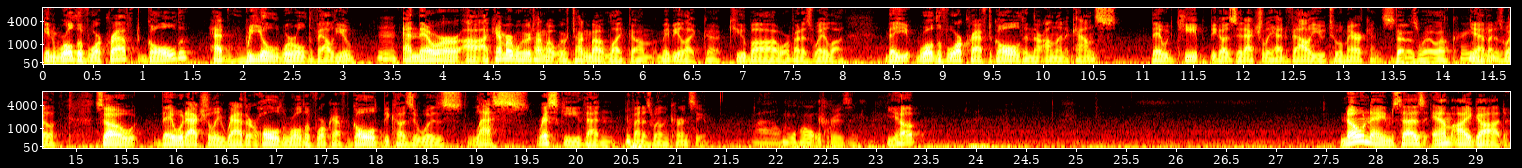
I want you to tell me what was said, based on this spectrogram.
in World of Warcraft, gold had real world value. And there were, uh, I can't remember what we were talking about. We were talking about like, um, maybe like uh, Cuba or Venezuela. They, World of Warcraft gold in their online accounts, they would keep because it actually had value to Americans. Venezuela. Yeah, Venezuela. So they would actually rather hold World of Warcraft gold because it was less risky than the Venezuelan currency. Wow. Crazy. Yep. No name says, "Am I God?"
